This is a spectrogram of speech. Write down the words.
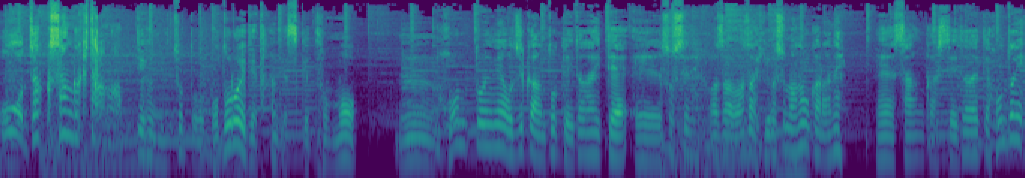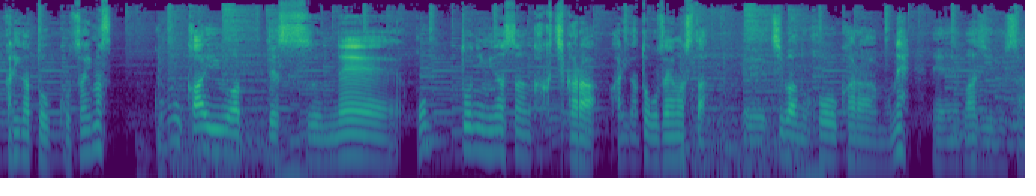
おお、ジャックさんが来たなっていう風にちょっと驚いてたんですけども、うん、本当にね、お時間取っていただいて、えーそしてね、わざわざ広島の方からね、えー参加していただいて本当にありがとうございます。今回はですね、本当に皆さん各地からありがとうございました。えー千葉の方からもね、えーバジルさん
